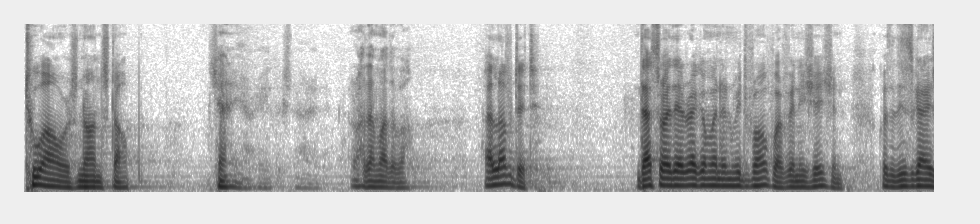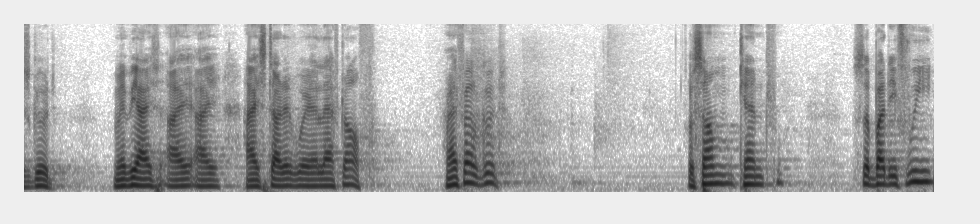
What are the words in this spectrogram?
two hours non-stop, Radha Madhava. I loved it. That's why they recommended me to Prabhupada for initiation, because this guy is good. Maybe I, I, I, I started where I left off. I felt good. So some can't. So, but if we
